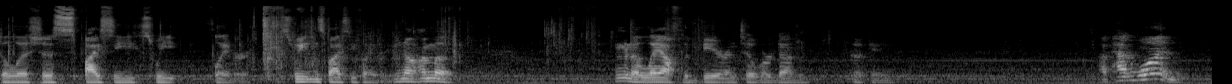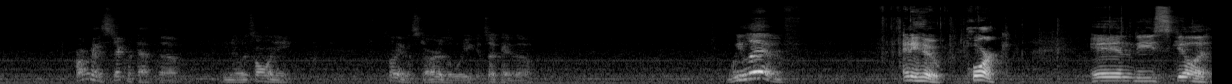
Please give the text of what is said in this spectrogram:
delicious, spicy, sweet flavor. Sweet and spicy flavor. You know, I'm a I'm gonna lay off the beer until we're done cooking. I've had one. Probably gonna stick with that though. You know, it's only it's only the start of the week. It's okay though. We live. Anywho, pork in the skillet.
